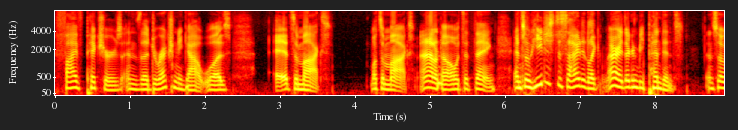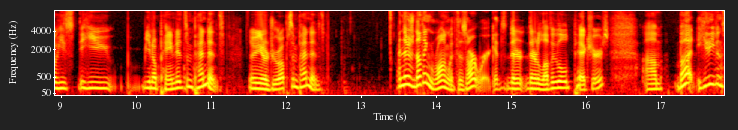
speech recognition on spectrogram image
five pictures, and the direction he got was, "It's a Mox." What's a mox? I don't know. It's a thing. And so he just decided, like, all right, they're gonna be pendants. And so he's he, you know, painted some pendants. Or, you know, drew up some pendants. And there's nothing wrong with this artwork. It's they're they're lovely little pictures. Um, but he's even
